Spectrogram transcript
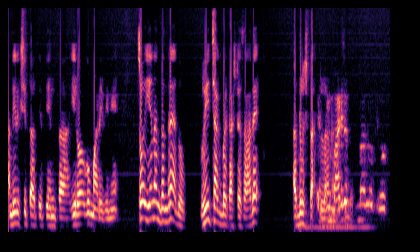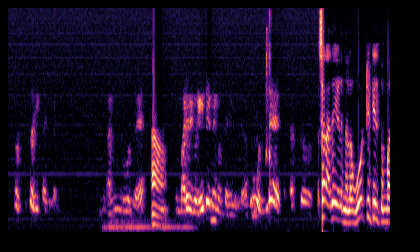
ಅನಿರೀಕ್ಷಿತ ಅತಿಥಿ ಅಂತ ಹೀರೋಗೂ ಮಾಡಿದ್ದೀನಿ ಸೊ ಏನಂತಂದ್ರೆ ಅದು ರೀಚ್ ಆಗ್ಬೇಕಷ್ಟೇ ಸರ್. ಅದೇ ಅದೃಷ್ಟ ಎಲ್ಲ ಹಂಗ್ ಹೋದ್ರೆ ಹಾ. ನೀವು ಮಾಡಿರೋ ಏಟ್ ಎಂ ಅಂತ ಹೇಳಿದ್ರೆ ಅದು ಒಳ್ಳೆ ಸರ್ ಅದೇ ಹೇಳಿದ್ನಲ್ಲ ಓ ಟಿ ಟಿಲ್ ತುಂಬಾ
